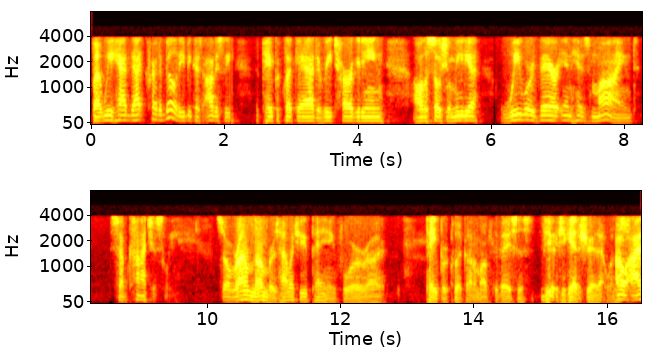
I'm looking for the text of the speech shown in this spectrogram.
But we had that credibility because obviously the pay per click ad, the retargeting, all the social media, we were there in his mind subconsciously. So round numbers, how much are you paying for uh, pay per click on a monthly basis? If you, if you care to share that with us. Oh, I,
